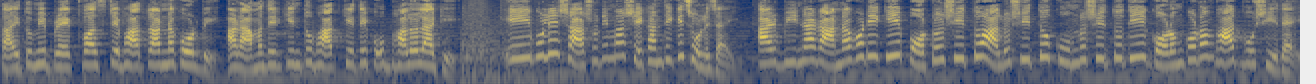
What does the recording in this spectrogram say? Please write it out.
তাই তুমি ব্রেকফাস্টে ভাত রান্না করবে। আর আমাদের কিন্তু ভাত খেতে খুব ভালো লাগে। এই বলে শাশুড়ি মা সেখান থেকে চলে যায়। আর বিনা রান্নাঘরে গিয়ে পটল সিদ্ধ, আলু সিদ্ধ, কুমড়ো সিদ্ধ দিয়ে গরম গরম ভাত বসিয়ে দেয়।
